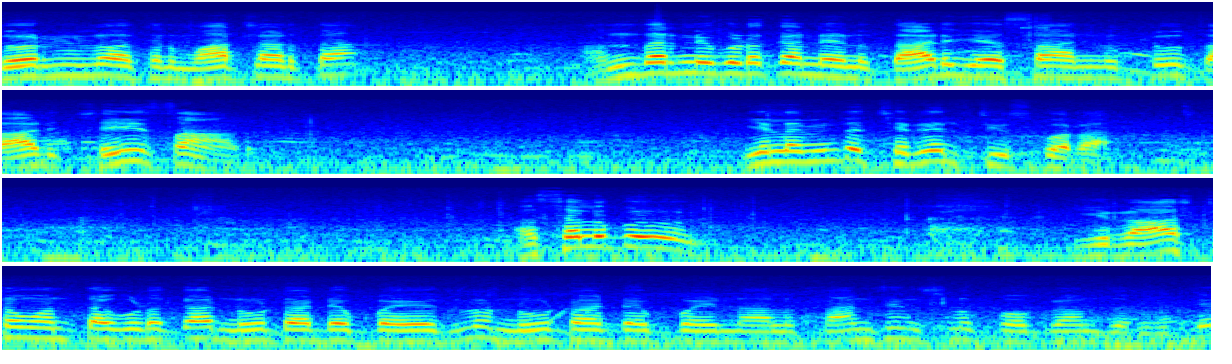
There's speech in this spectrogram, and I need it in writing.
ధోరణిలో అతను మాట్లాడతా. అందరినీ కూడా నేను దాడి చేస్తా అన్నట్టు దాడి చేయిస్తాడు వీళ్ళ మీద చర్యలు తీసుకోరా. అసలుకు ఈ రాష్ట్రం అంతా కూడా నూట డెబ్బై ఐదులో నూట డెబ్బై నాలుగు కాన్ఫరెన్స్లో ప్రోగ్రాం జరిగితే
